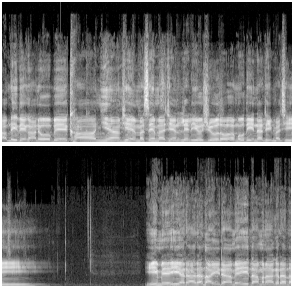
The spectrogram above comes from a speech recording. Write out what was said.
အပ္ပိသင်္ကနုပေခာဉာဏ်ဖြင့်မစင်မခြင်းလစ်လျူရှုသောအမှုသည်နတ္ထိမချီ ဣမေဟိအရာရတ္တဣဒာမေဟိသမနာကရတ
